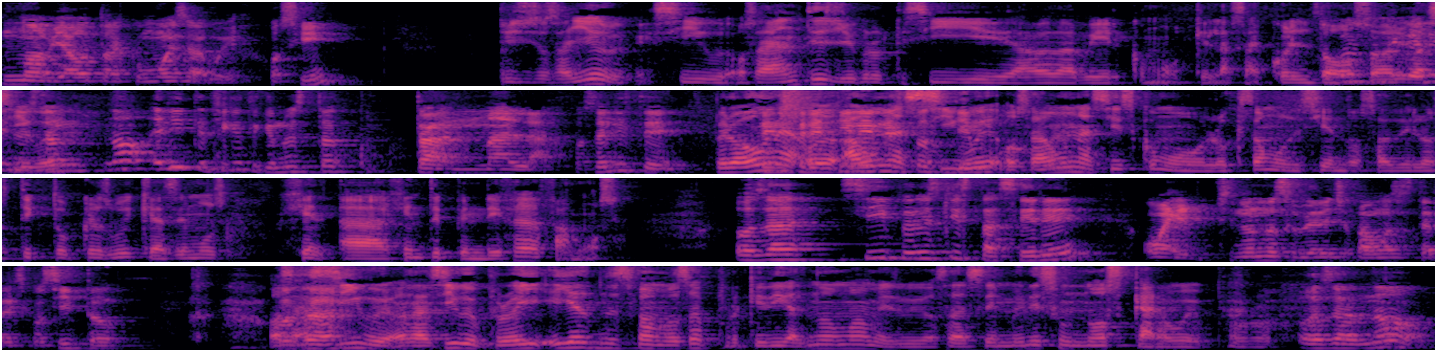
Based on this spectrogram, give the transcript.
no había otra como esa, güey. ¿O sí? Pues, o sea, yo creo que sí, güey. O sea, antes yo creo que sí ha de haber como que la sacó el 2 o algo Elite así, güey. No, élite, fíjate que no está tan mala. O sea, élite. Pero aún, aún así, güey, o sea, aún así es como lo que estamos diciendo, o sea, de los TikTokers, güey, que hacemos gen- a gente pendeja famosa. O sea, sí, pero es que esta serie, güey, si no nos hubiera hecho famoso este Exposito. O, O sea, sea- sí, güey, o sea, sí, güey, pero ella, no es famosa porque digas, no mames, güey, o sea, se merece un Oscar, güey, por... O O sea, no,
